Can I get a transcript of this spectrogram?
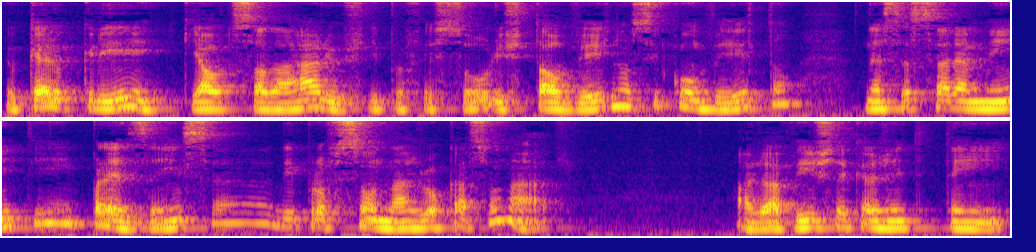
Eu quero crer que altos salários de professores talvez não se convertam necessariamente em presença de profissionais vocacionados. Haja vista que a gente tem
